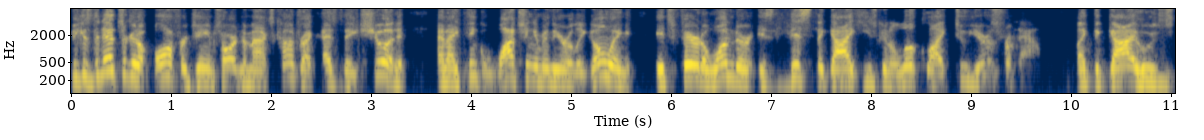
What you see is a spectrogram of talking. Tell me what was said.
Because the Nets are going to offer James Harden a max contract as they should. And I think watching him in the early going, it's fair to wonder is this the guy he's going to look like two years from now? Like the guy who's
